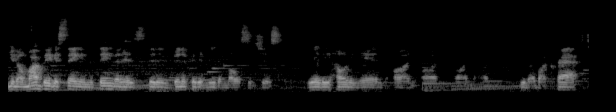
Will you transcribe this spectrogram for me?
you know my biggest thing and the thing that has that has benefited me the most is just really honing in on on on, on you know my craft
